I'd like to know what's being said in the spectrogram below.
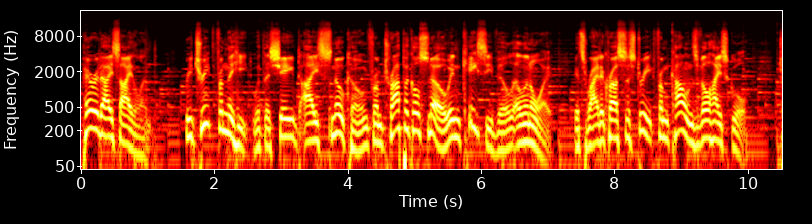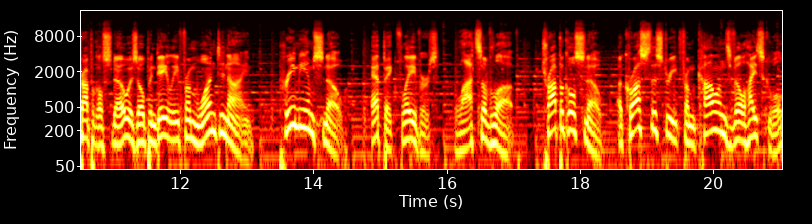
Paradise Island. Retreat from the heat with a shaved ice snow cone from Tropical Snow in Caseyville, Illinois. It's right across the street from Collinsville High School. Tropical Snow is open daily from 1 to 9. Premium snow, epic flavors, lots of love. Tropical Snow, across the street from Collinsville High School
